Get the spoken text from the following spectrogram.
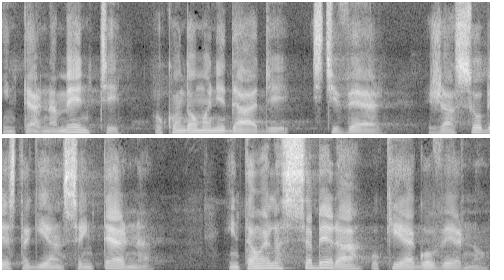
internamente, ou quando a humanidade estiver já sob esta guiança interna, então ela saberá o que é governo.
